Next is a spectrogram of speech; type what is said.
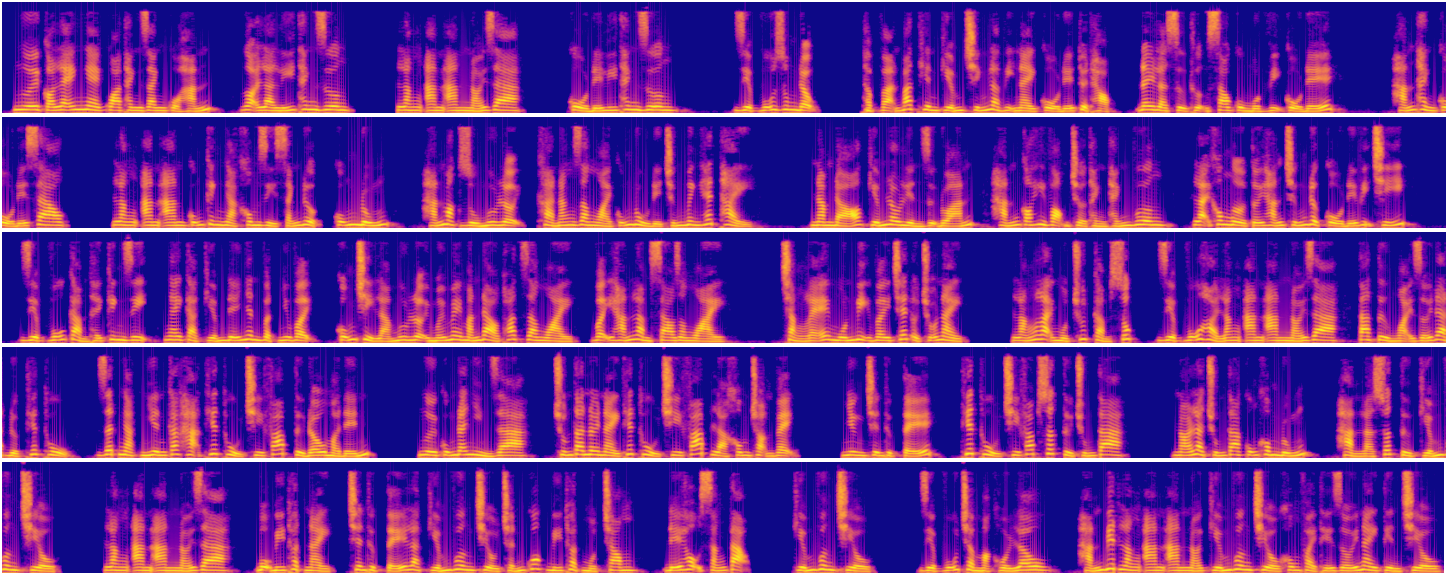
Ngươi có lẽ nghe qua thanh danh của hắn, gọi là Lý Thanh Dương. Lăng An An nói ra, cổ đế Lý Thanh Dương. Diệp Vũ rung động, thập vạn bát thiên kiếm chính là vị này cổ đế tuyệt học, đây là sử thượng sau cùng một vị cổ đế. Hắn thành cổ đế sao? Lăng An An cũng kinh ngạc không gì sánh được, cũng đúng, hắn mặc dù mưu lợi, khả năng ra ngoài cũng đủ để chứng minh hết thảy. Năm đó kiếm lâu liền dự đoán, hắn có hy vọng trở thành thánh vương, lại không ngờ tới hắn chứng được cổ đế vị trí. Diệp Vũ cảm thấy kinh dị, ngay cả kiếm đế nhân vật như vậy, cũng chỉ là mưu lợi mới may mắn đào thoát ra ngoài, vậy hắn làm sao ra ngoài? Chẳng lẽ muốn bị vây chết ở chỗ này? Lắng lại một chút cảm xúc, Diệp Vũ hỏi Lăng An An nói ra, ta từ ngoại giới đạt được thiết thủ, rất ngạc nhiên các hạ thiết thủ chi pháp từ đâu mà đến. Người cũng đã nhìn ra, chúng ta nơi này thiết thủ chi pháp là không trọn vẹn. Nhưng trên thực tế, thiết thủ chi pháp xuất từ chúng ta. Nói là chúng ta cũng không đúng, hẳn là xuất từ kiếm vương triều. Lăng An An nói ra, bộ bí thuật này, trên thực tế là kiếm vương triều Trấn quốc bí thuật một trong, đế hậu sáng tạo. Kiếm vương triều. Diệp Vũ trầm mặc hồi lâu, hắn biết Lăng An An nói kiếm vương triều không phải thế giới này tiền triều.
